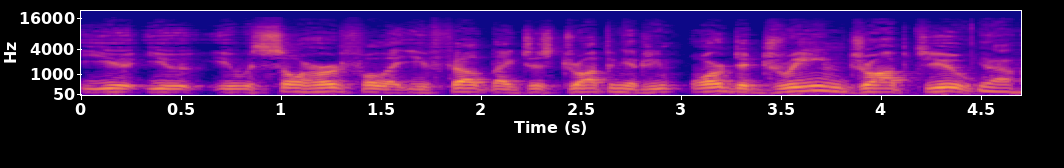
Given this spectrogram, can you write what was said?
you you it was so hurtful that you felt like just dropping a dream or the dream dropped you. Yeah.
